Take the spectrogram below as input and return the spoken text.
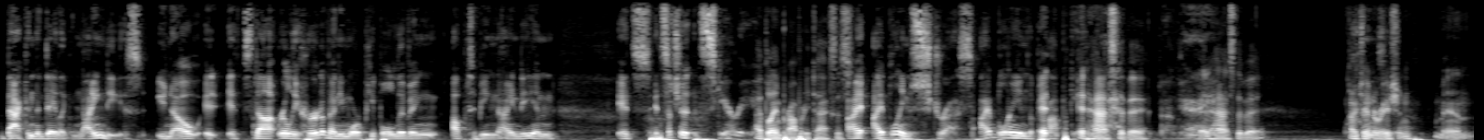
back in the day, like 90s. You know, it, it's not really heard of anymore. People living up to being 90, and it's it's such a it's scary. I blame property taxes. I, I blame stress. I blame the it, propaganda. it has to be. Okay. It has to be. Our generation, man.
